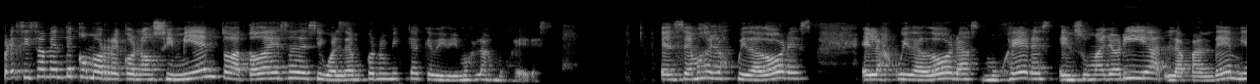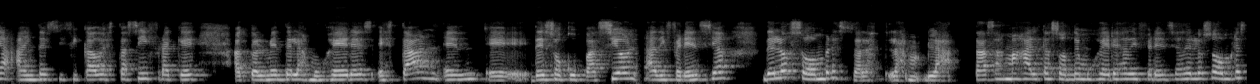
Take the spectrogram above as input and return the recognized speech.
Precisamente como reconocimiento a toda esa desigualdad económica que vivimos las mujeres. Pensemos en los cuidadores, en las cuidadoras, mujeres, en su mayoría, la pandemia ha intensificado esta cifra que actualmente las mujeres están en eh, desocupación a diferencia de los hombres, o sea, las, las, tasas más altas son de mujeres a diferencia de los hombres,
